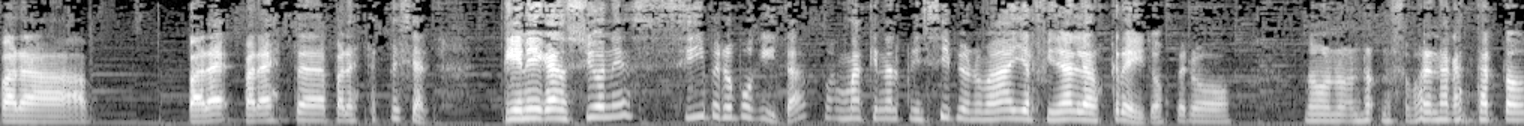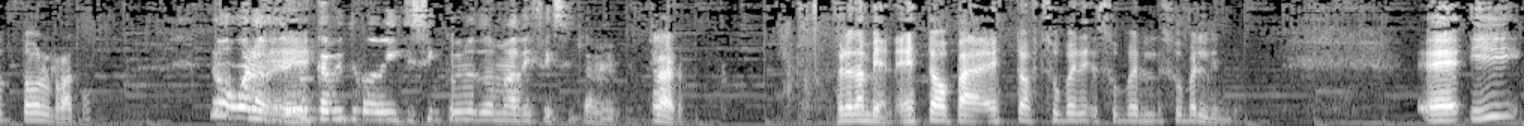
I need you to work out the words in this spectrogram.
para, para, para, esta, para este especial. Tiene canciones, sí, pero poquitas, más que en al principio nomás y al final de los créditos, pero no, no, no, se ponen a cantar todo, todo el rato. No, bueno, en eh, un capítulo de 25 minutos es más difícil también. Claro. Pero también, esto, esto es súper, súper, súper lindo. Eh, y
